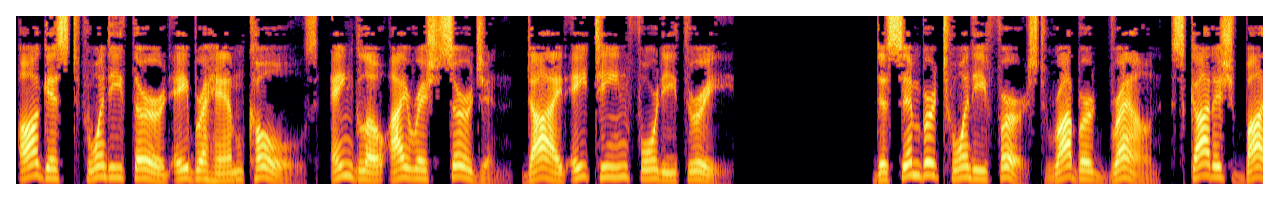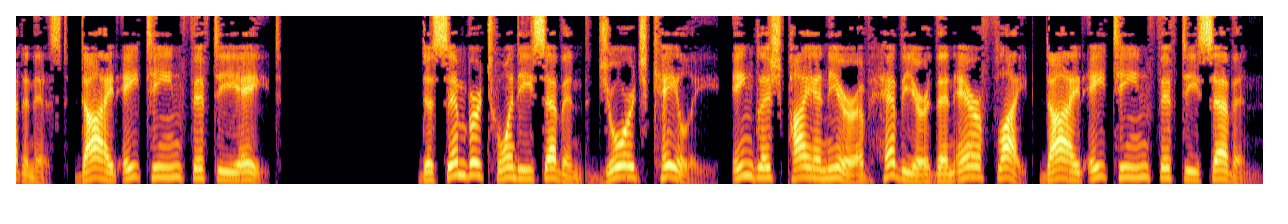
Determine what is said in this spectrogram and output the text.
August 23 – Abraham Colles, Anglo-Irish surgeon died 1843. December 21 – Robert Brown, Scottish botanist died 1858. December 27 – George Cayley, English pioneer of heavier-than-air flight died 1857.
